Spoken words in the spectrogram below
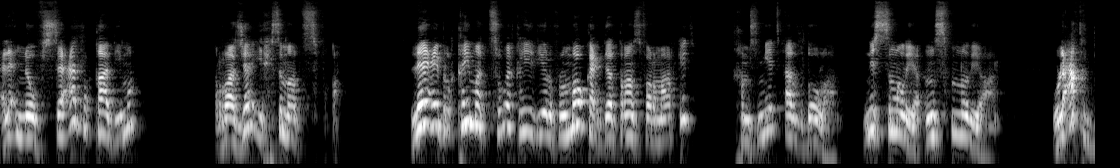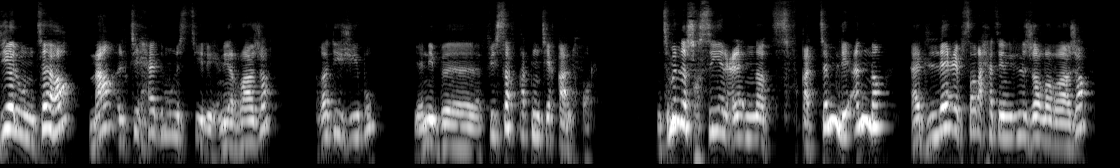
على أنه في الساعات القادمة الرجاء يحسم هذه الصفقة. لاعب القيمة التسويقية ديالو في الموقع ديال ترانسفير ماركت 500 ألف دولار نصف مليار نصف مليار. والعقد ديالو انتهى مع الاتحاد المونستيري يعني الرجاء غادي يجيبو يعني في صفقة انتقال حر. نتمنى شخصيا على أن الصفقة تتم لأن هذا اللاعب صراحة إلا جا للرجاء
